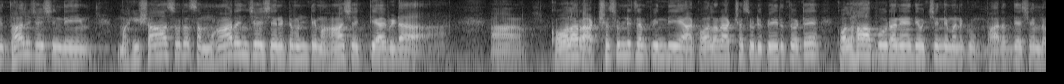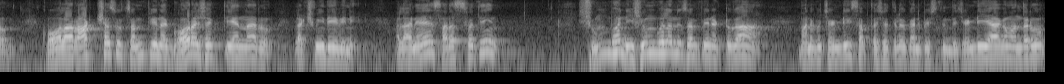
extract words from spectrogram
యుద్ధాలు చేసింది. మహిషాసుర సంహారం చేసినటువంటి మహాశక్తి ఆవిడ. కోల రాక్షసుడిని చంపింది. ఆ కోల రాక్షసుడి పేరుతోటే కొల్హాపూర్ అనేది వచ్చింది మనకు భారతదేశంలో. కోల రాక్షసు చంపిన ఘోరశక్తి అన్నారు లక్ష్మీదేవిని. అలానే సరస్వతి శుంభ నిశుంభులను చంపినట్టుగా మనకు చండీ సప్తశతిలో కనిపిస్తుంది. చండీ యాగం అందరూ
